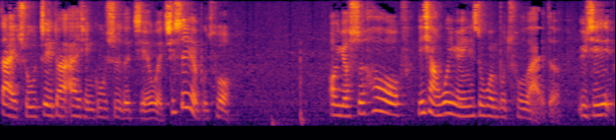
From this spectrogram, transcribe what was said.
带出这段爱情故事的结尾，其实也不错。哦，有时候你想问原因是问不出来的，与其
